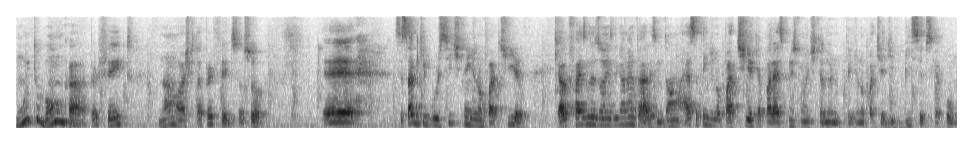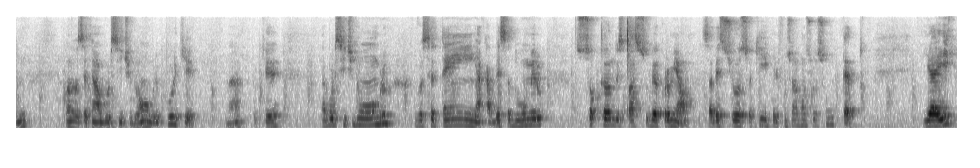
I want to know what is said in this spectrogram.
Muito bom, cara, perfeito. Não, acho que tá perfeito, Celso. É, você sabe que bursite tendinopatia é o que faz lesões ligamentares. Então, essa tendinopatia que aparece, principalmente tendinopatia de bíceps, que é comum quando você tem uma bursite do ombro, por quê? Né? Porque na bursite do ombro você tem a cabeça do húmero socando o espaço subacromial. Sabe esse osso aqui? Ele funciona como se fosse um teto. E aí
